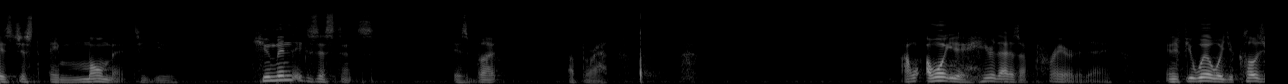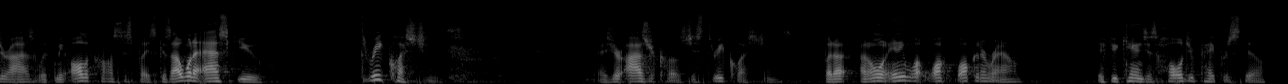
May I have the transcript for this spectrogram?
is just a moment to you. Human existence is but a breath. I, w- I want you to hear that as a prayer today. And if you will, will you close your eyes with me all across this place? Because I want to ask you three questions. As your eyes are closed, just three questions. But I, I don't want any walk, walk, walking around. If you can, just hold your paper still.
